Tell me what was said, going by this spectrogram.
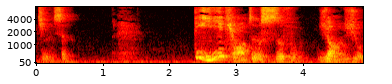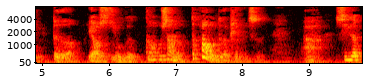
谨慎。第一条，这个师傅要有。德要是有个高尚的道德品质，啊，是一个，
